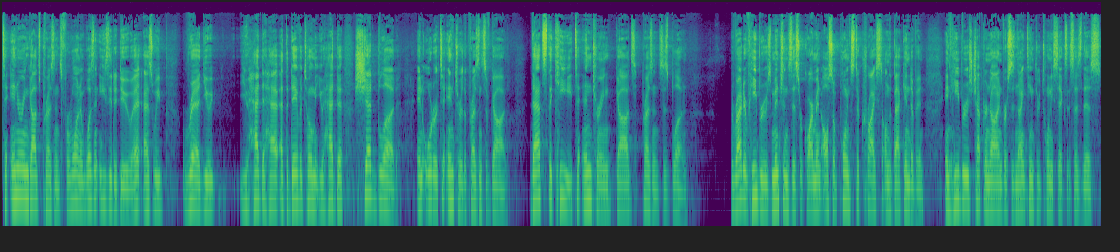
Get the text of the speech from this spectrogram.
to entering God's presence, for one, it wasn't easy to do. As we read, you, you had to have, at the Day of Atonement, you had to shed blood in order to enter the presence of God. That's the key to entering God's presence, is blood. The writer of Hebrews mentions this requirement, also points to Christ on the back end of it. In Hebrews chapter 9, verses 19 through 26, it says this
